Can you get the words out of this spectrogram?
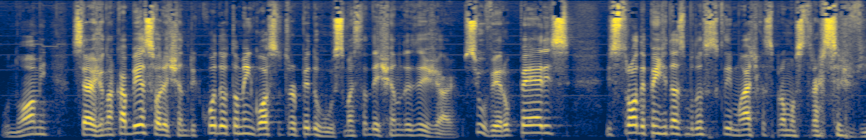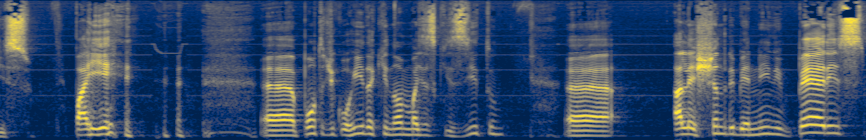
o nome. Sérgio na cabeça, o Alexandre Coda, eu também gosto do torpedo russo, mas está deixando a desejar. Silveira, o Pérez. Stroll depende das mudanças climáticas para mostrar serviço. Paier. é, ponto de corrida, que nome mais esquisito. É, Alexandre Benini Pérez.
